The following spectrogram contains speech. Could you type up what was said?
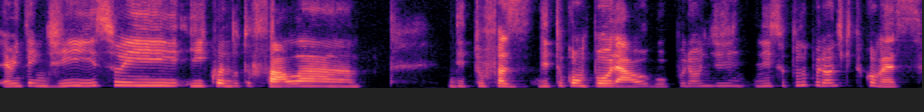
eu entendi isso e, e quando tu fala de tu faz, de tu compor algo, por onde nisso tudo por onde que tu começa?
